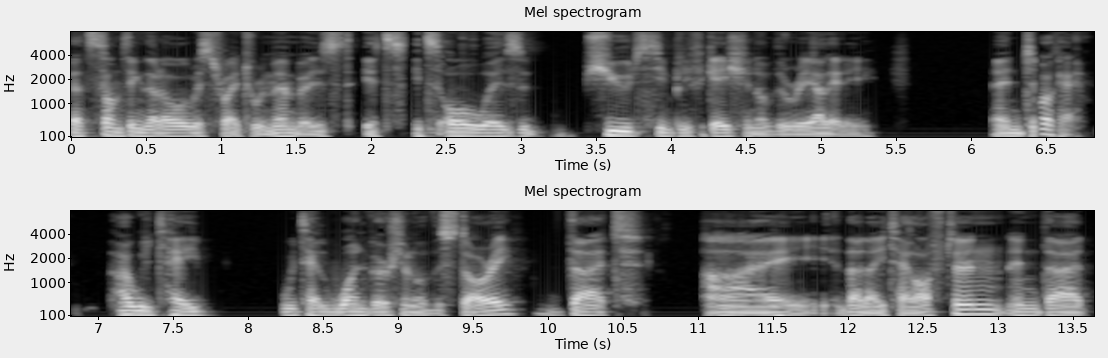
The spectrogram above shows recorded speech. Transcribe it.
that's something that I always try to remember. It's it's it's always a huge simplification of the reality. And okay, I will take will tell one version of the story that I that I tell often and that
